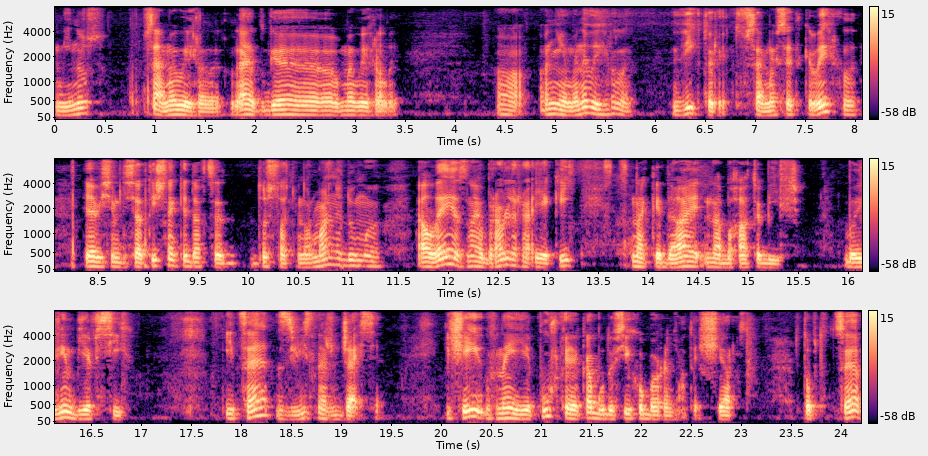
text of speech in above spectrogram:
мінус. Все, ми виграли. Let's go, ми виграли. А ні, ми не виграли. Вікторі. Все, ми все-таки виграли. Я 80 тисяч накидав, це достатньо нормально, думаю. Але я знаю бравлера, який накидає набагато більше. Бо він б'є всіх. І це, звісно ж, Джесі. І ще й в неї є пушка, яка буде всіх обороняти ще раз. Тобто це,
